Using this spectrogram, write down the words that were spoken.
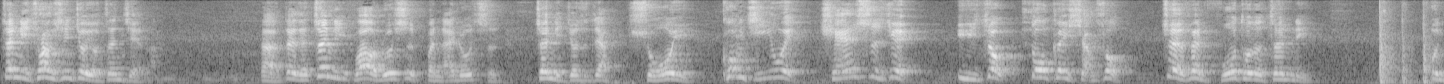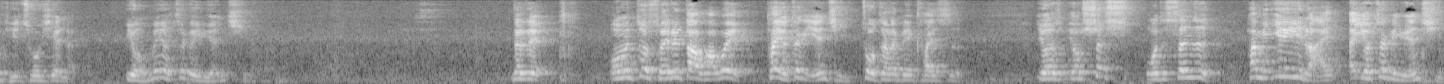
真理创新就有增减了。啊，对对，真理法尔如是，本来如此，真理就是这样，所以空即一，全世界宇宙都可以享受。这份佛陀的真理，问题出现了，有没有这个缘起？对不对？我们做随律大法会，他有这个缘起，坐在那边开示，有有生我的生日，他们愿意来，哎，有这个缘起。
